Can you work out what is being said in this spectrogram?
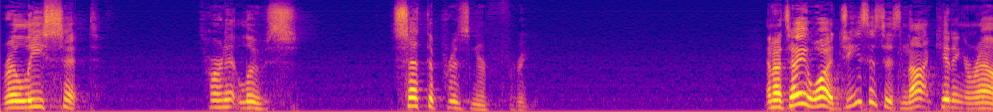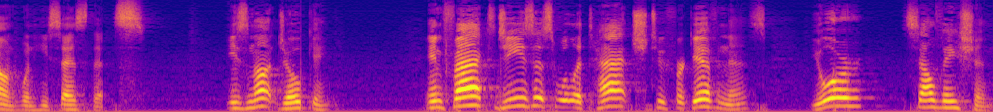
Release it. Turn it loose. Set the prisoner free. And I tell you what, Jesus is not kidding around when he says this. He's not joking. In fact, Jesus will attach to forgiveness your salvation.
